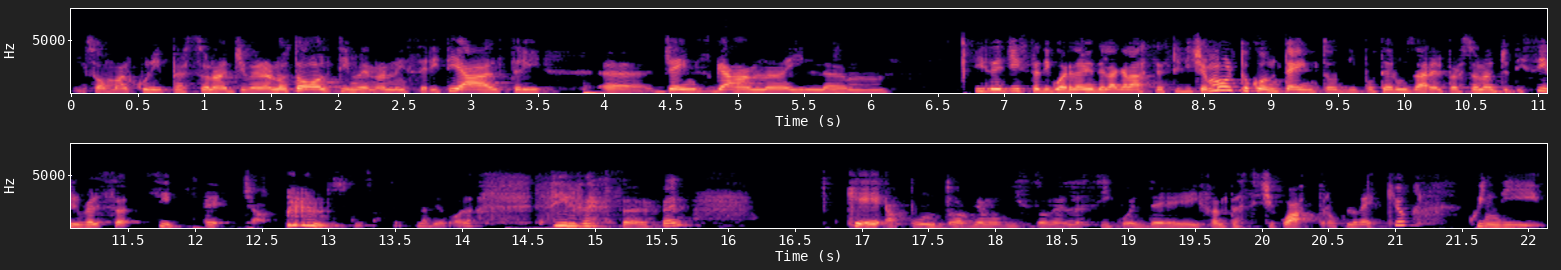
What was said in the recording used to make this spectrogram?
insomma alcuni personaggi verranno tolti, verranno inseriti altri. Eh, James Gunn, il, um, il regista di Guardiani della Galassia si dice molto contento di poter usare il personaggio di Silver, sì, eh, scusate Silver Surfer, che appunto abbiamo visto nel sequel dei Fantastici 4, quello vecchio, quindi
